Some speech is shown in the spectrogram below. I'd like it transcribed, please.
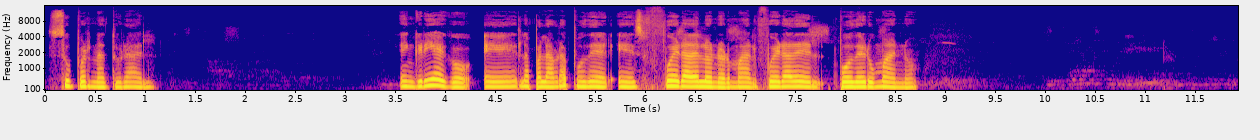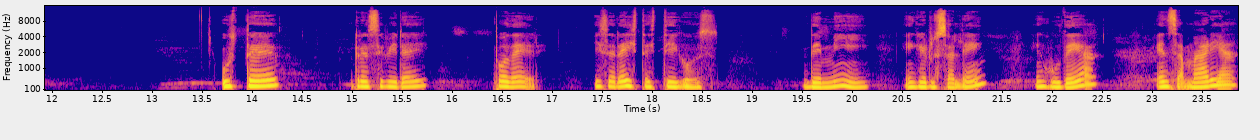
supernatural. En griego, eh, la palabra poder es fuera de lo normal, fuera del poder humano. Usted recibiréis poder y seréis testigos de mí en Jerusalén, en Judea, en Samaria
